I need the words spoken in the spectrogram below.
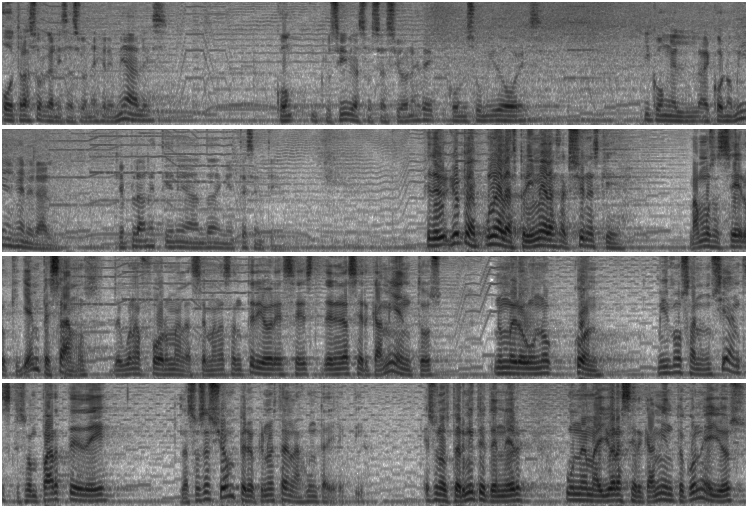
otras organizaciones gremiales, con inclusive asociaciones de consumidores y con la economía en general. ¿Qué planes tiene ANDA en este sentido? Yo creo que una de las primeras acciones que vamos a hacer, o que ya empezamos de alguna forma las semanas anteriores, es tener acercamientos, número uno, con mismos anunciantes que son parte de la asociación, pero que no están en la junta directiva. Eso nos permite tener un mayor acercamiento con ellos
